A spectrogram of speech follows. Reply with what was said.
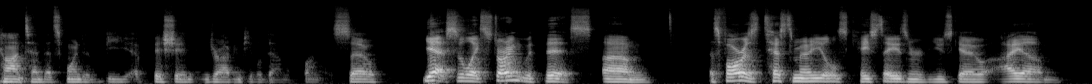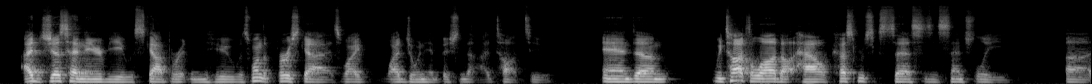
content that's going to be efficient in driving people down the funnel. So, yeah, so like starting with this, um, as far as testimonials, case studies, and reviews go, I um, I just had an interview with Scott Britton, who was one of the first guys why why I joined Ambition that I talked to, and um, we talked a lot about how customer success is essentially uh,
